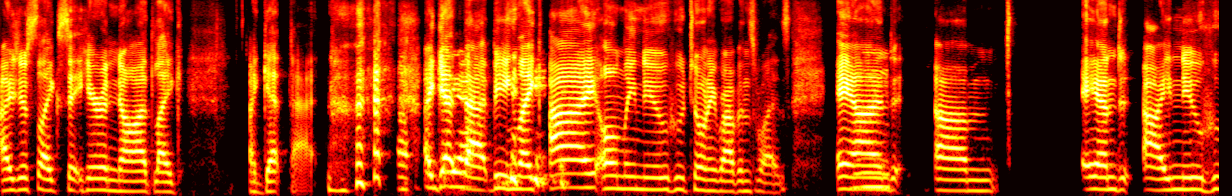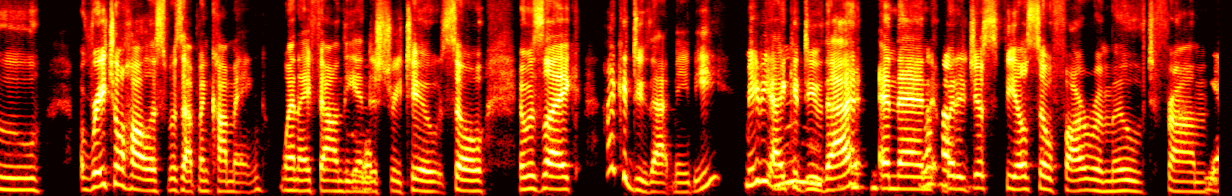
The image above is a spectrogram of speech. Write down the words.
I just like sit here and nod like I get that. Uh, I get yeah. that being like I only knew who Tony Robbins was. And mm-hmm. um and I knew who Rachel Hollis was up and coming when I found the industry too. So it was like I could do that maybe. Maybe I could do that. Mm-hmm. And then but it just feels so far removed from yeah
